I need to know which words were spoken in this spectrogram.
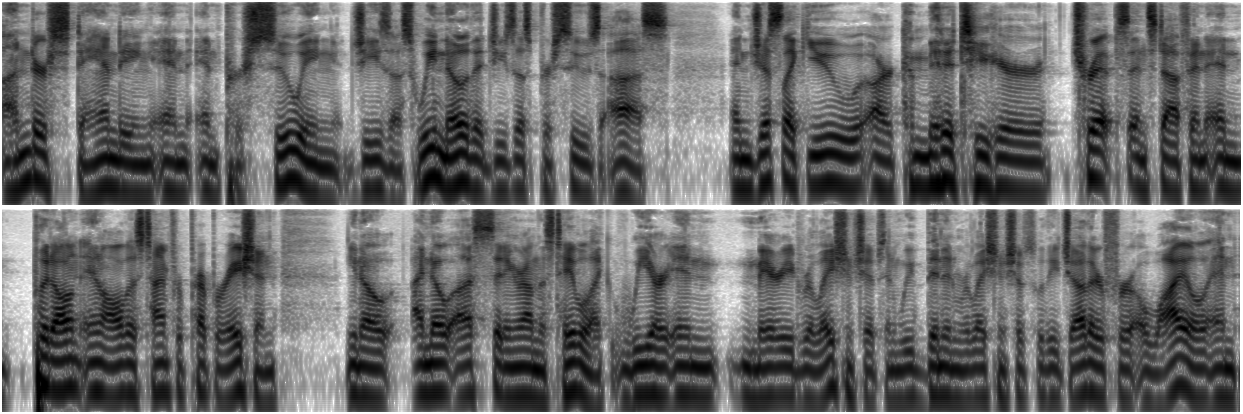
understanding and and pursuing Jesus. We know that Jesus pursues us and just like you are committed to your trips and stuff and and put on in all this time for preparation you know i know us sitting around this table like we are in married relationships and we've been in relationships with each other for a while and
